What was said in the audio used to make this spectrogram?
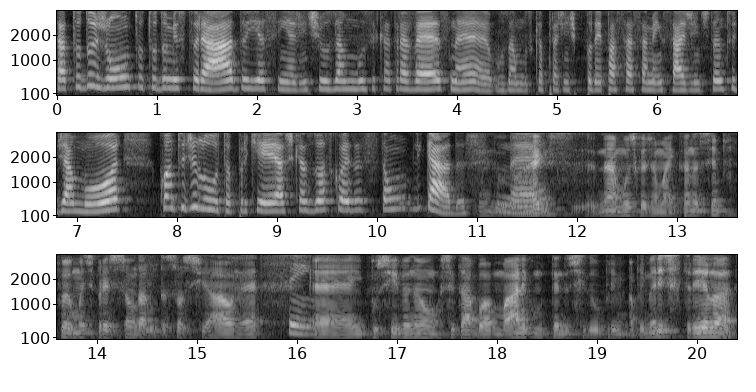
tá tudo junto, tudo misturado. E, assim, a gente usa a música através, né? Usa a música pra gente poder passar essa mensagem de tanto de amor quanto de luta. Porque acho que as duas coisas estão ligadas. O né? reggae, né, a música jamaicana sempre foi uma expressão da luta social, né? Sim. É impossível não citar Bob Marley como tendo sido a primeira estrela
